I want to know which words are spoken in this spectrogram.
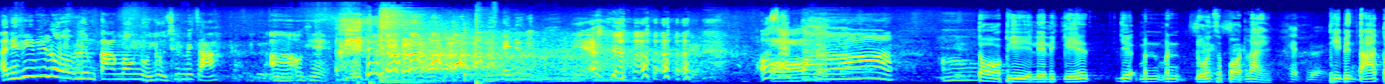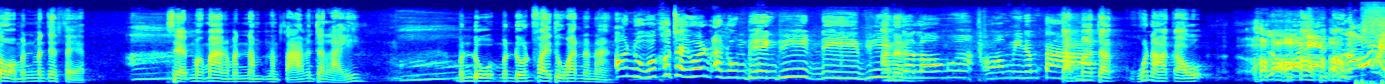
อันนี้พี่พี่โลลืมตามองหนูอยู่ใช่ไหมจ๊ะอ่าโอเค เห็นอยู่มีเนี่ยอ๋อแสบตาอ๋อต่อพี่เรียนลิเก เยอะมันมันโดนสปอตไลท์เพชรด้วย พี่เป็นตาต่อมันมันจะแสบอ๋อแสบมากๆมันน้ำน้ำตามันจะไหล มันโดนมันโดนไฟทุกวันนะนาง อ๋อหนูว่าเข้าใจว่าอารมณ์เพลงพี่ดีพี่อันนั้นจะร้องว่าร้องมีน้ำตาจำมาจากหัวหน้าเก่าร้อยพี่เป้าร้อย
